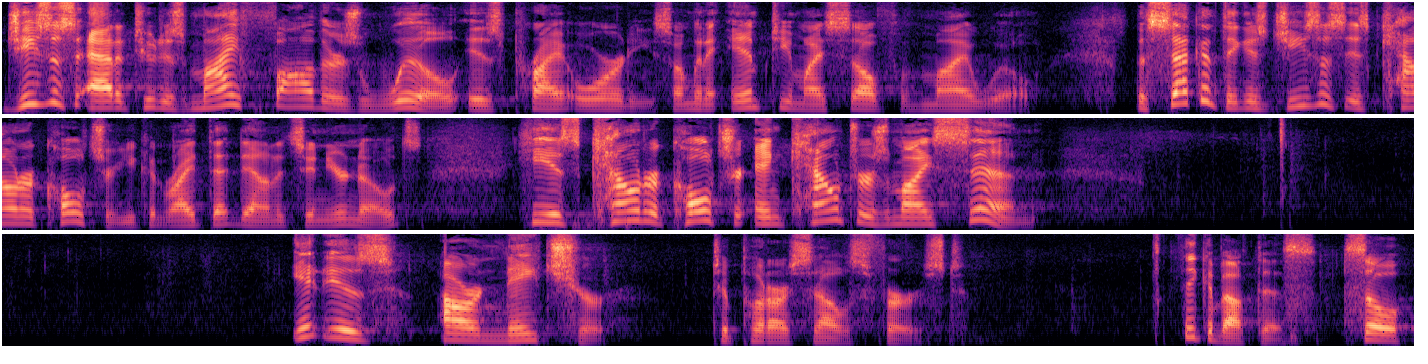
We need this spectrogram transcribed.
Jesus' attitude is, My Father's will is priority, so I'm going to empty myself of my will. The second thing is, Jesus is counterculture. You can write that down, it's in your notes. He is counterculture and counters my sin. It is our nature to put ourselves first. Think about this. So,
